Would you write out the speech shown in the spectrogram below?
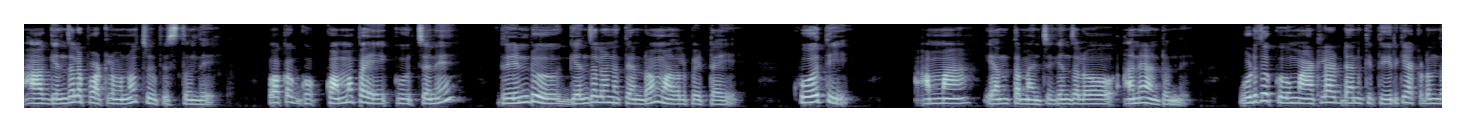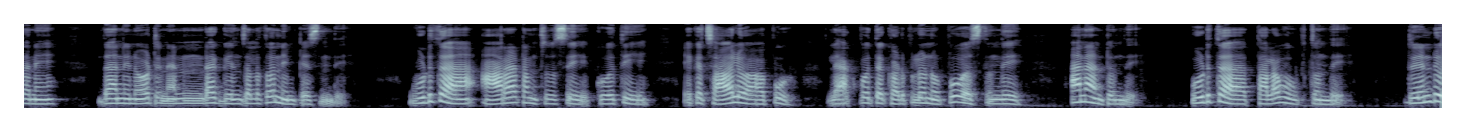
ఆ గింజల పొట్లమును చూపిస్తుంది. ఒక కొమ్మపై కూర్చొని రెండు గింజలను తినడం మొదలుపెట్టాయి. కోతి అమ్మ ఎంత మంచి గింజలో అని అంటుంది. ఉడుతకు మాట్లాడడానికి తీరిక ఎక్కడుందని దాన్ని నోటి నిండా గింజలతో నింపేసింది. ఉడత ఆరాటం చూసి కోతి ఇక చాలు ఆపు లేకపోతే కడుపులో నొప్పి వస్తుంది అని అంటుంది. ఉడత తల ఊపుతుంది. రెండు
